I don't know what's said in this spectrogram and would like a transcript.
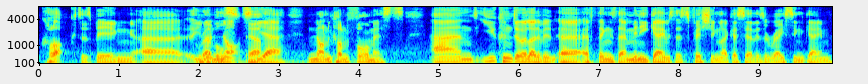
clocked as being, uh, you rebels. know, not, yeah, yeah non-conformists and you can do a lot of, uh, of things there mini games there's fishing like i said there's a racing game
